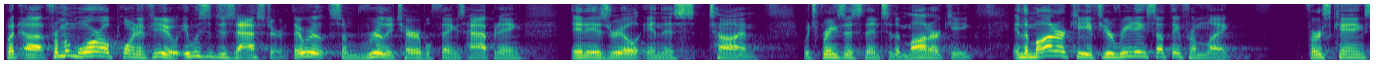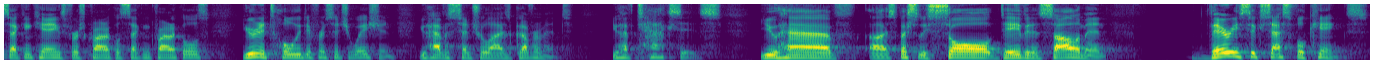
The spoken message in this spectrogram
But uh, from a moral point of view, it was a disaster. There were some really terrible things happening in Israel in this time. Which brings us then to the monarchy. In the monarchy, if you're reading something from like 1 Kings, 2 Kings, 1 Chronicles, 2 Chronicles, you're in a totally different situation. You have a centralized government, you have taxes, you have, uh, especially Saul, David, and Solomon, very successful kings.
